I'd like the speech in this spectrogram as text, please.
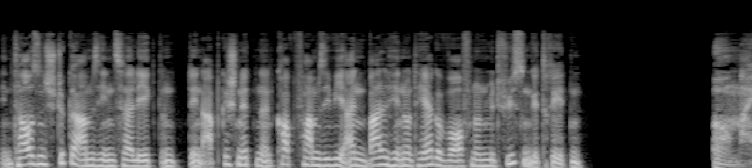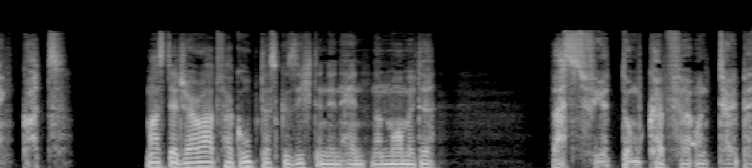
In tausend Stücke haben sie ihn zerlegt und den abgeschnittenen Kopf haben sie wie einen Ball hin und her geworfen und mit Füßen getreten. Oh mein Gott. Master Gerard vergrub das Gesicht in den Händen und murmelte, was für Dummköpfe und Tölpel.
